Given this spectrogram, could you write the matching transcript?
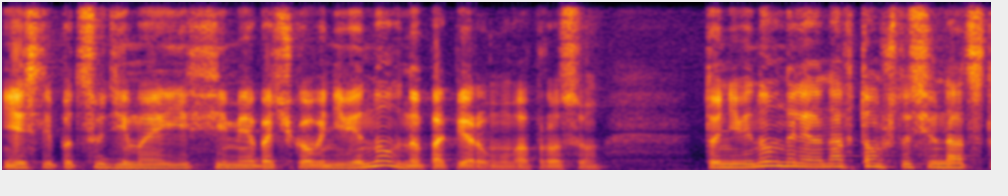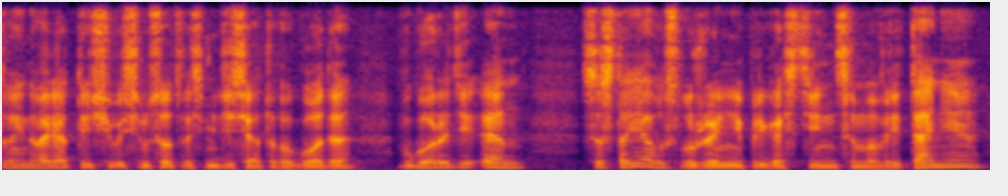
Если подсудимая Ефимия Бочкова невиновна по первому вопросу, то невиновна ли она в том, что 17 января 1880 года в городе Н, состояв в служении при гостинице «Мавритания»,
